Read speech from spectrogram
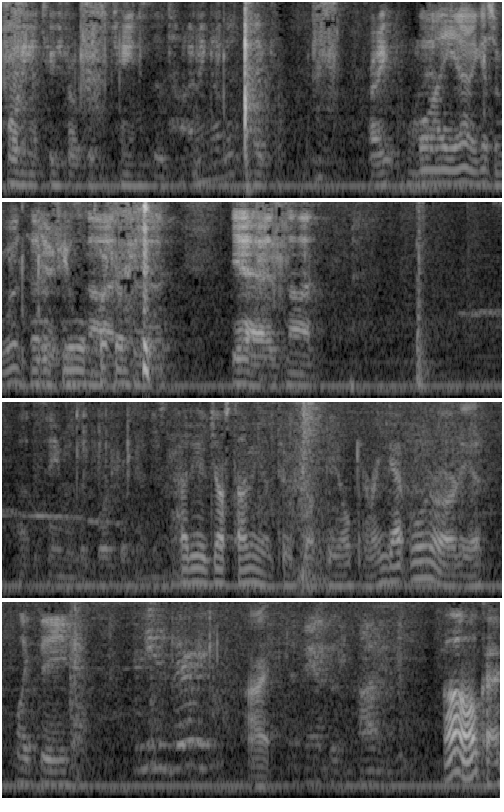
porting a two-stroke just changes the timing of it, like right? When well, it- yeah, I guess it would. Have yeah, fuel it's not, quicker. uh, yeah, it's not. It's Not the same as the four-stroke engine. How do you adjust timing of two stroke? Do you open a ring gap more, or do you? Like the All right. advances in timing. Oh, okay.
